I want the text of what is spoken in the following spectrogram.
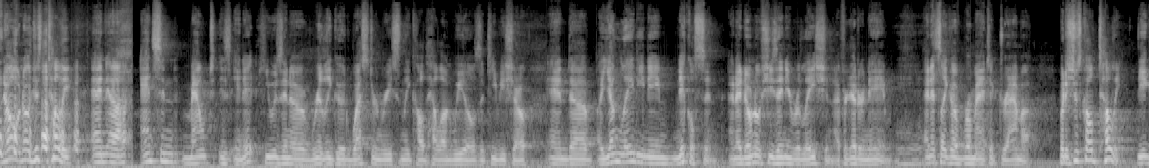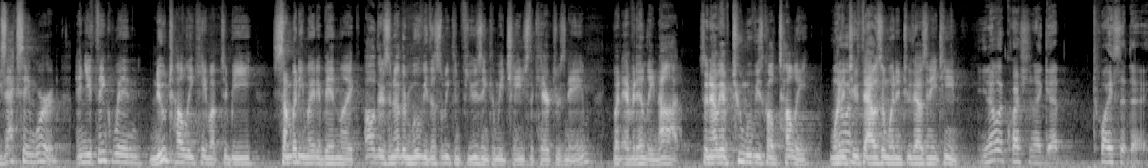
No, no, just Tully. And uh, Anson Mount is in it. He was in a really good western recently called Hell on Wheels, a TV show. And uh, a young lady named Nicholson, and I don't know if she's any relation. I forget her name. And it's like a romantic drama, but it's just called Tully, the exact same word. And you think when New Tully came up to be, somebody might have been like, "Oh, there's another movie. This will be confusing. Can we change the character's name?" But evidently not. So now we have two movies called Tully. One know in what? 2000, one in 2018. You know what question I get twice a day?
